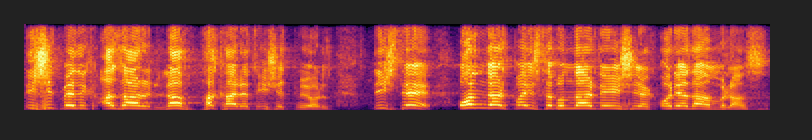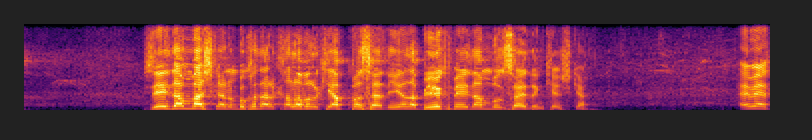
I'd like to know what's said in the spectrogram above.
işitmedik azar, laf, hakaret işitmiyoruz. İşte 14 Mayıs'ta bunlar değişecek. Oraya da ambulans. Zeydan Başkanım bu kadar kalabalık yapmasaydın ya da büyük meydan bulsaydın keşke. Evet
